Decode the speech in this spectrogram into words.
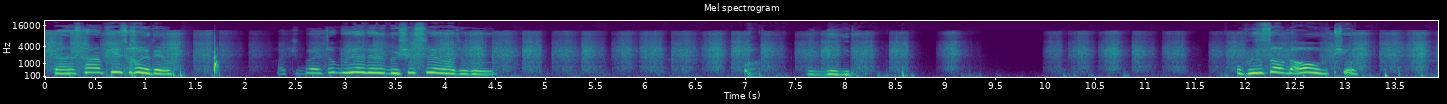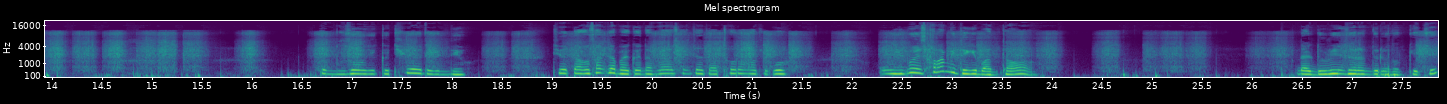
일단 사람 피해서 가야 돼요. 아, 중간에 점프해야 되는 걸 실수해가지고. 어, 인간이다. 어, 벌써 싸운다. 어우, 튀어. 좀 무서우니까 튀어야 되겠네요. 튀었다가 상자 발견하면 상자 다 털어가지고. 오, 이번에 사람이 되게 많다. 날 노리는 사람들은 없겠지?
